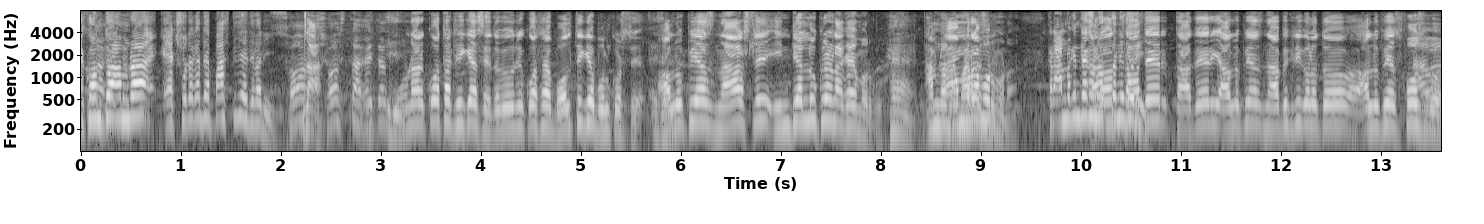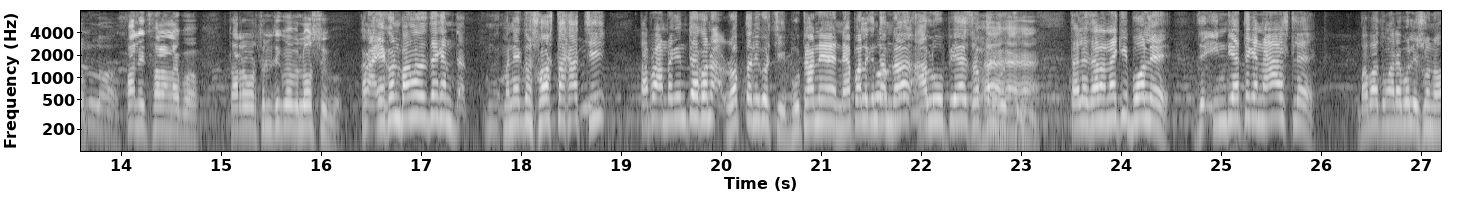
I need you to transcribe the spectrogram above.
এখন তো আমরা একশো টাকাতে পাঁচ কেজি যেতে পারি। ওনার কথা ঠিক আছে তবে উনি কথা বলতে গিয়ে ভুল করছে। আলু পেঁয়াজ না আসলে ইন্ডিয়ার লোকরা না খায় মরবো। হ্যাঁ আমরা আমরা মরবো না। কারণ আমরা কিন্তু এখন রপ্তানি করি। তাদের তাদের আলু পেঁয়াজ না বিক্রি করলে তো আলু পেঁয়াজ ফসবো পানিতে ফালান লাগবো তার অর্থনৈতিকভাবে লস হইব। কারণ এখন বাংলাদেশ দেখেন মানে একদম সস্তা খাচ্ছি তারপর আমরা কিন্তু এখন রপ্তানি করছি। ভুটানে নেপালে কিন্তু আমরা আলু পেঁয়াজ রপ্তানি হ্যাঁ, করছি। হ্যাঁ, তাহলে যারা নাকি বলে যে ইন্ডিয়া থেকে না আসলে বাবা তোমারে বলি শোনো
